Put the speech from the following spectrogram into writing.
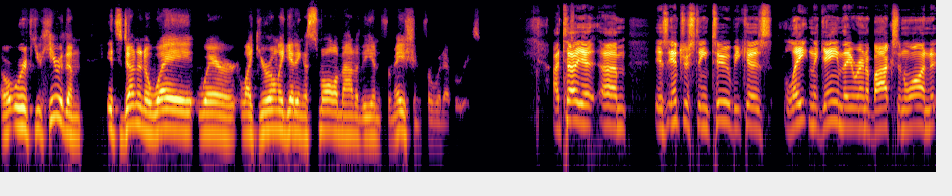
Or, or, if you hear them, it's done in a way where like you're only getting a small amount of the information for whatever reason. I tell you, um, is interesting too because late in the game they were in a box and one.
